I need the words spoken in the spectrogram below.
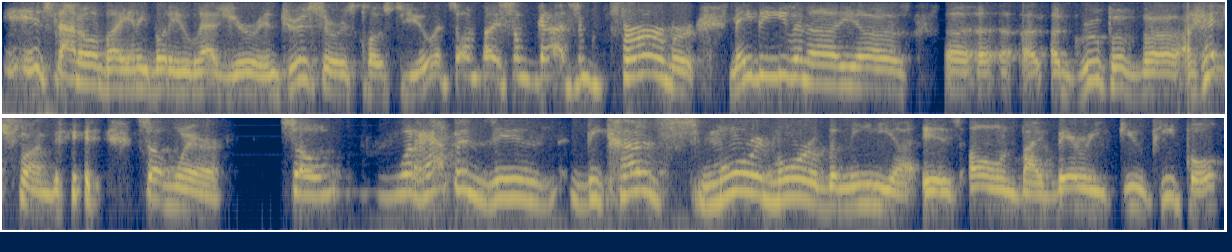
it's not owned by anybody who has your interests or is close to you. It's owned by some guy, some firm, or maybe even a uh, a, a, a, group of uh, a hedge fund somewhere. So what happens is because more and more of the media is owned by very few people,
